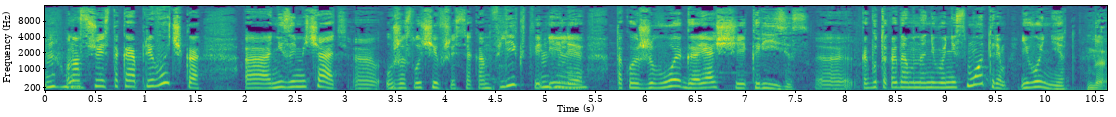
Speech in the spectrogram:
Угу. У нас еще есть такая привычка э, не замечать э, уже случившийся конфликт угу. или такой живой, горящий кризис. Э, как будто, когда мы на него не смотрим, его нет. Да,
